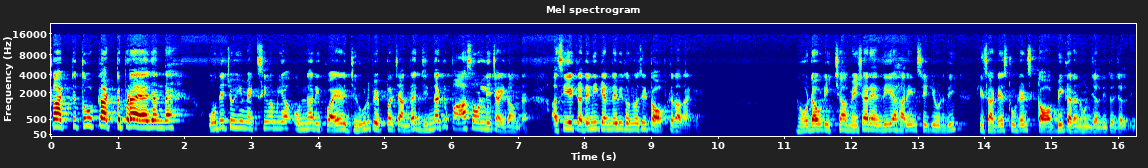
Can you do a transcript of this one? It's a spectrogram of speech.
ਘੱਟ ਤੋਂ ਘੱਟ ਪੜਾਇਆ ਜਾਂਦਾ ਹੈ। ਉਹਦੇ ਚੋਂ ਹੀ ਮੈਕਸਿਮਮ ਜਾਂ ਉਹਨਾਂ ਰਿਕੁਆਇਰਡ ਜ਼ਰੂਰ ਪੇਪਰ ਚ ਆਂਦਾ ਜਿੰਨਾ ਕਿ ਪਾਸ ਆਉਣ ਲਈ ਚਾਹੀਦਾ ਹੁੰਦਾ ਅਸੀਂ ਇਹ ਕਦੇ ਨਹੀਂ ਕਹਿੰਦੇ ਵੀ ਤੁਹਾਨੂੰ ਅਸੀਂ ਟੌਪ ਕਰਾ ਦਾਂਗੇ। ਨੋ ਡਾਊਟ ਇੱਛਾ ਹਮੇਸ਼ਾ ਰਹਿੰਦੀ ਹੈ ਹਰ ਇੰਸਟੀਚਿਊਟ ਦੀ ਕਿ ਸਾਡੇ ਸਟੂਡੈਂਟਸ ਟੌਪ ਵੀ ਕਰਨ ਹੁਣ ਜਲਦੀ ਤੋਂ ਜਲਦੀ।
